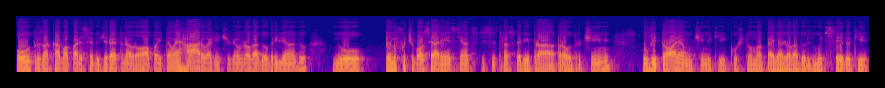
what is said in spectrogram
Outros acabam aparecendo direto na Europa, então é raro a gente ver um jogador brilhando no, pelo futebol cearense antes de se transferir para outro time. O Vitória é um time que costuma pegar jogadores muito cedo aqui,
